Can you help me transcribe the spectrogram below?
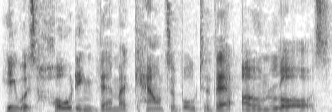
He was holding them accountable to their own laws.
